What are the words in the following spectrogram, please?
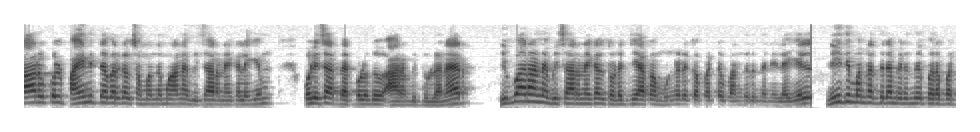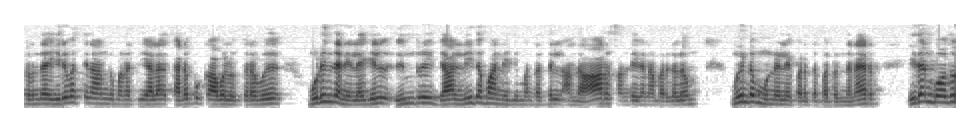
காருக்குள் பயணித்தவர்கள் சம்பந்தமான விசாரணைகளையும் போலீசார் தற்பொழுது ஆரம்பித்துள்ளனர். இவ்வாறான விசாரணைகள் தொடர்ச்சியாக முன்னெடுக்கப்பட்டு வந்திருந்த நிலையில் நீதிமன்றத்திடமிருந்து பெறப்பட்டிருந்த இருபத்தி நான்கு மணத்தியால தடுப்பு காவல் உத்தரவு முடிந்த நிலையில் இன்று ஜால் நீதவான் நீதிமன்றத்தில் அந்த ஆறு சந்தேக நபர்களும் மீண்டும் முன்னிலைப்படுத்தப்பட்டிருந்தனர். இதன்போது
